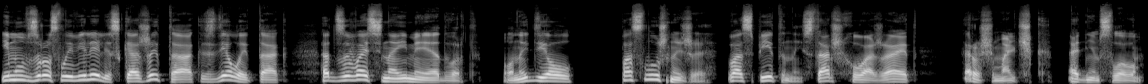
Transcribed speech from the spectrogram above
Ему взрослые велели «скажи так, сделай так, отзывайся на имя Эдвард». Он и делал. Послушный же, воспитанный, старших уважает. Хороший мальчик, одним словом.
